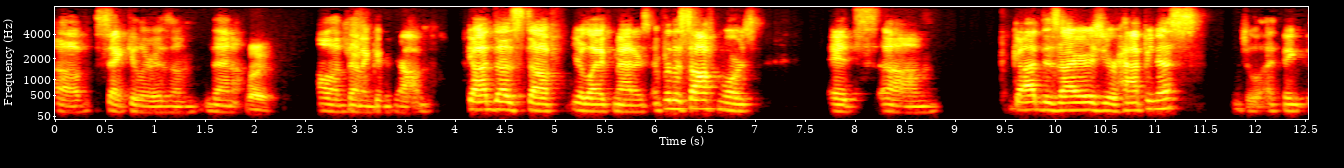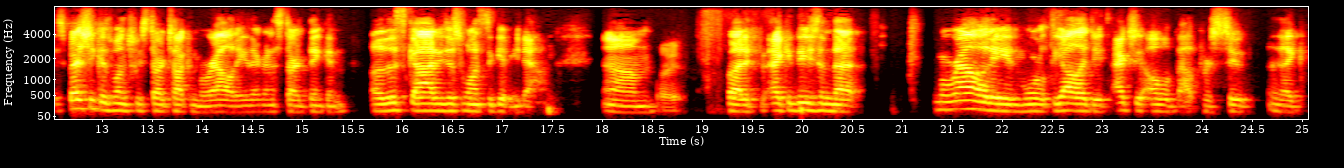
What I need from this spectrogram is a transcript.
of secularism, then right. I'll have done a good job. God does stuff, your life matters. And for the sophomores, it's um, God desires your happiness. I think, especially because once we start talking morality, they're going to start thinking, oh, this God, he just wants to get me down. Um, right. But if I can teach them that morality and moral theology, it's actually all about pursuit. Like,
